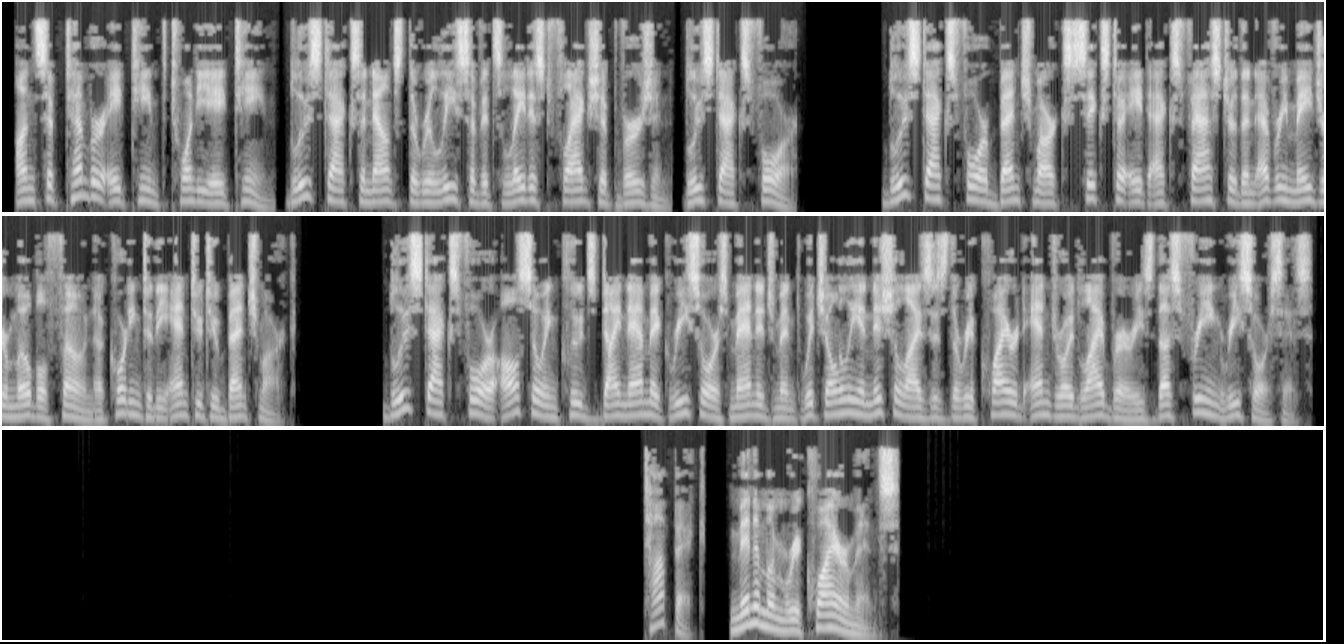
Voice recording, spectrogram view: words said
On September 18, 2018, BlueStacks announced the release of its latest flagship version, BlueStacks 4. BlueStacks 4 benchmarks 6 to 8x faster than every major mobile phone according to the Antutu benchmark. BlueStacks 4 also includes dynamic resource management which only initializes the required Android libraries thus freeing resources. Minimum requirements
